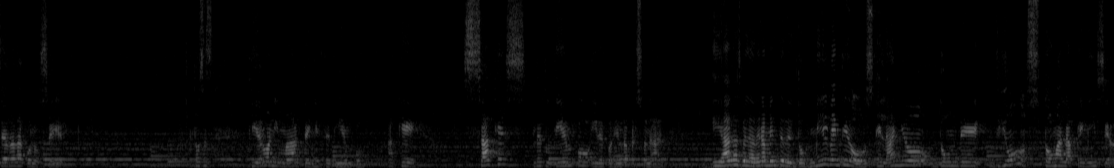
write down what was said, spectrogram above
sea dada a conocer. Entonces, quiero animarte en este tiempo a que saques de tu tiempo y de tu agenda personal y hagas verdaderamente del 2022 el año donde Dios toma la primicia,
